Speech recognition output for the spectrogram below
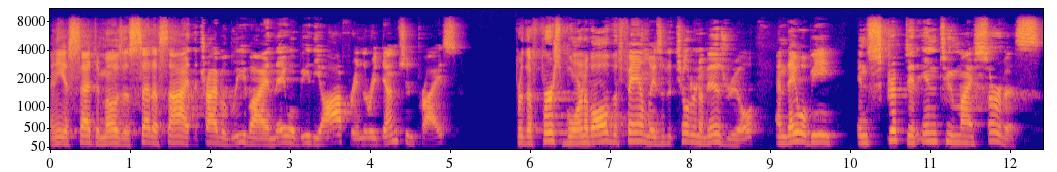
And he has said to Moses, Set aside the tribe of Levi, and they will be the offering, the redemption price for the firstborn of all the families of the children of Israel, and they will be inscripted into my service.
